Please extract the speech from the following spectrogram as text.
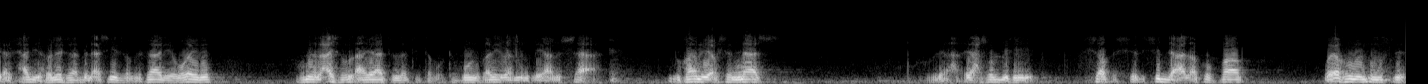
جاء في حديث حذيفة بن أسيد الغفاري وغيره. ومن العشر الآيات التي تكون قريبة من قيام الساعة. دخان يغشى الناس يحصل به الشدة على الكفار. ويأخذ منه مسلم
